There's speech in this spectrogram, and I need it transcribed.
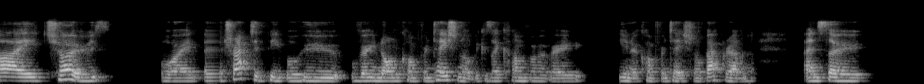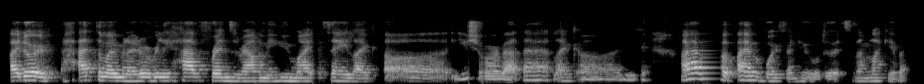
I chose or I attracted people who were very non-confrontational because I come from a very you know confrontational background, and so I don't at the moment I don't really have friends around me who might say like, "Oh, you sure about that?" Like, "Oh. I have a, I have a boyfriend who will do it, so I'm lucky about,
